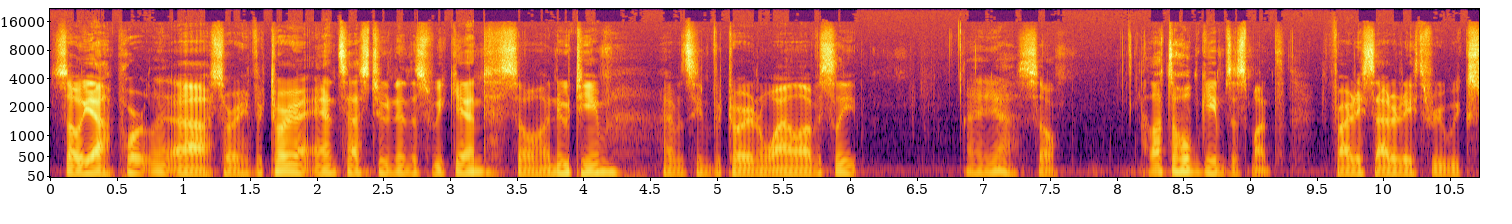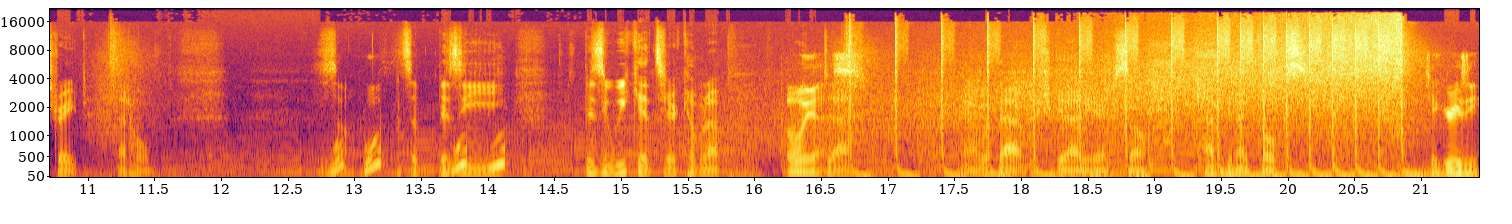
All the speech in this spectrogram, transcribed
So yeah, Portland. Uh, sorry, Victoria and Saskatoon in this weekend. So a new team. I haven't seen Victoria in a while, obviously. And yeah, so lots of home games this month. Friday, Saturday, three weeks straight at home. So Whoop, whoop. it's a busy, whoop. busy weekends here coming up. Oh But, yes, uh, yeah. With that, we should get out of here. So have a good night, folks. take it easy.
